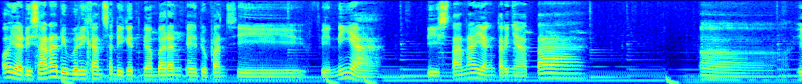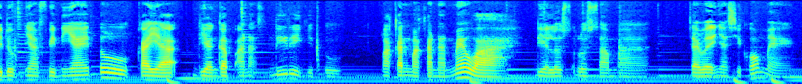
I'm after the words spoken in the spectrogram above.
Oh ya di sana diberikan sedikit gambaran kehidupan si Vinia di istana yang ternyata uh, hidupnya Vinia itu kayak dianggap anak sendiri gitu. Makan makanan mewah, dia lus-lus sama ceweknya si Komeng,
